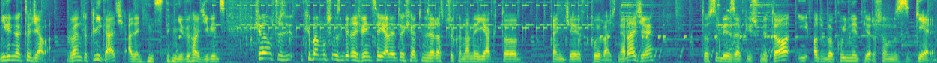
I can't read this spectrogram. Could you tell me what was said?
nie wiem jak to działa. Próbowałem to klikać, ale nic z tym nie wychodzi, więc chyba muszę, chyba muszę zbierać więcej, ale to się o tym zaraz przekonamy, jak to będzie wpływać. Na razie to sobie zapiszmy to i odblokujmy pierwszą z gier.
